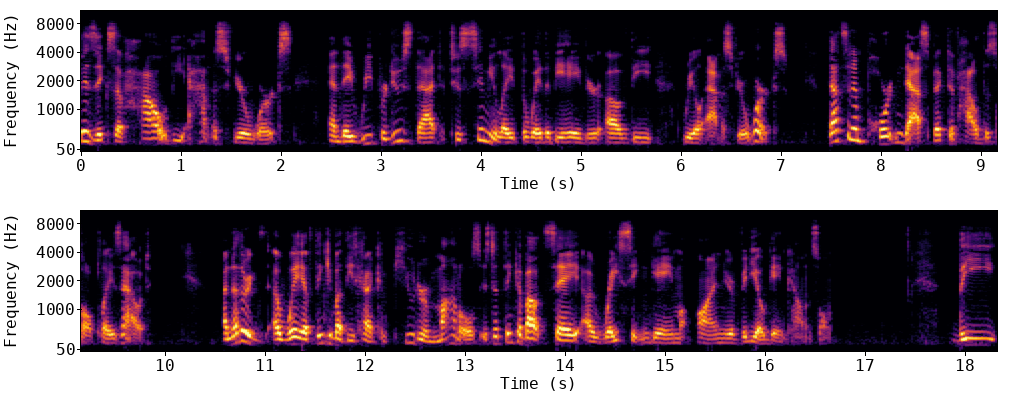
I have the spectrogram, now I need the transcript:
physics of how the atmosphere works, and they reproduce that to simulate the way the behavior of the real atmosphere works. That's an important aspect of how this all plays out. Another way of thinking about these kind of computer models is to think about, say, a racing game on your video game console. The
